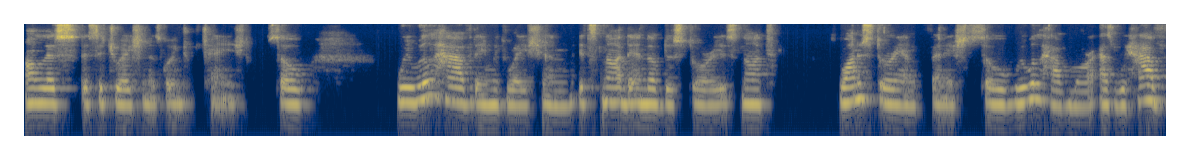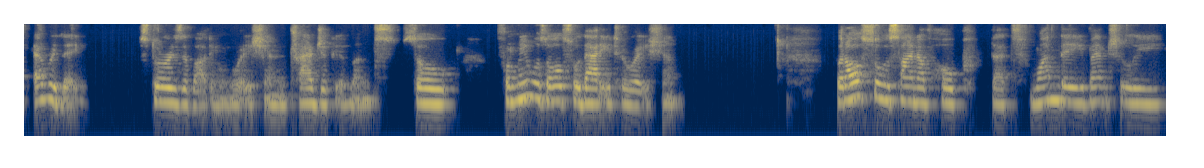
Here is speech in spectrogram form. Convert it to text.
unless the situation is going to change. So we will have the immigration. It's not the end of the story. It's not one story and finished. So we will have more, as we have every day, stories about immigration, tragic events. So for me, was also that iteration, but also a sign of hope that one day eventually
